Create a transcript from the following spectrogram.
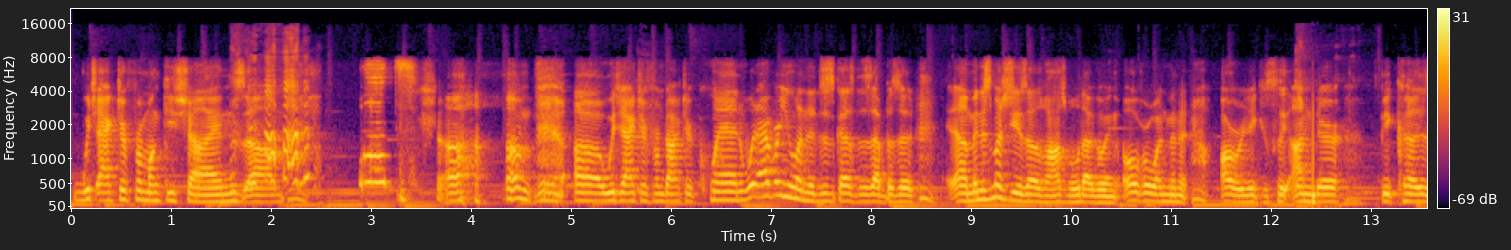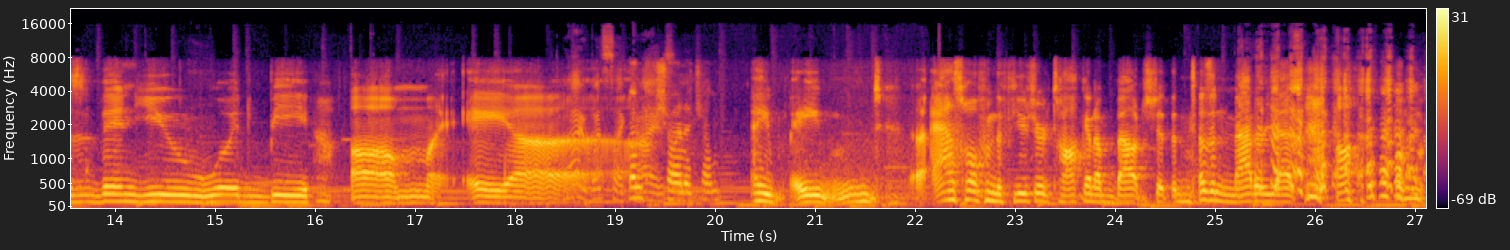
which actor from Monkey Shines, um, what? um, uh, which actor from Doctor Quinn, whatever you want to discuss this episode, um, in as much detail as possible without going over one minute or ridiculously under, because then you would be um a uh, Hi, what's that Monkey guy's- China chump. A a mm, asshole from the future talking about shit that doesn't matter yet. um,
